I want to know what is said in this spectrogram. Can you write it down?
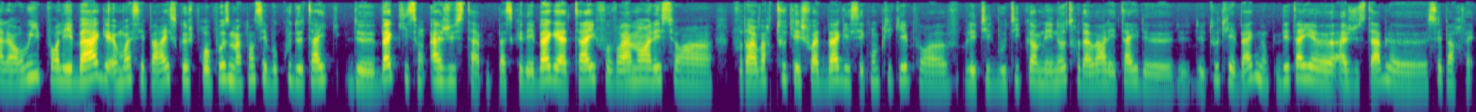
Alors oui, pour les bagues, moi c'est pareil. Ce que je propose maintenant, c'est beaucoup de tailles de bagues qui sont ajustables, parce que les bagues à taille, il faut vraiment aller sur un. Faudra avoir toutes les choix de bagues et c'est compliqué pour euh, les petites boutiques comme les nôtres d'avoir les tailles de, toutes les bagues. Donc des tailles euh, ajustables, euh, c'est parfait.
